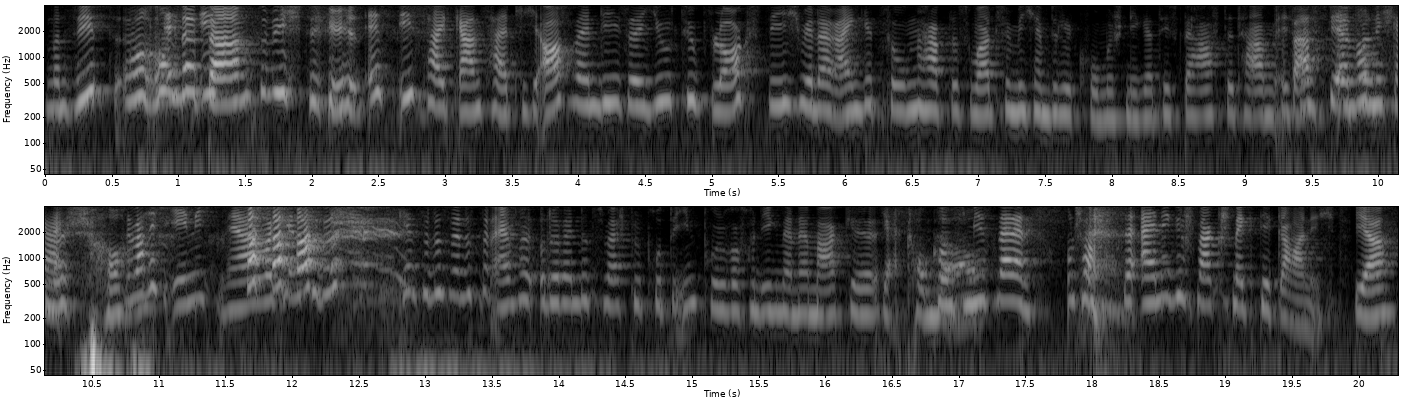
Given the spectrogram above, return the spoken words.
man sieht, warum es der ist, Darm so wichtig ist. Es ist halt ganzheitlich, auch wenn diese YouTube-Vlogs, die ich mir da reingezogen habe, das Wort für mich ein bisschen komisch negativ behaftet haben. Du es darfst die einfach nicht geil. mehr schauen. Da mache ich eh nicht mehr. Aber kennst du das? kennst du das, wenn das dann einfach, oder wenn du zum Beispiel Proteinpulver von irgendeiner Marke ja, konsumierst? Nein, nein. Und schau, der eine Geschmack schmeckt dir gar nicht. Ja.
